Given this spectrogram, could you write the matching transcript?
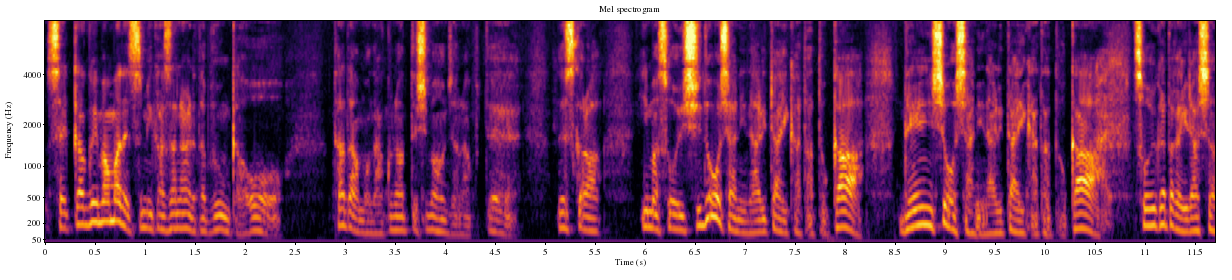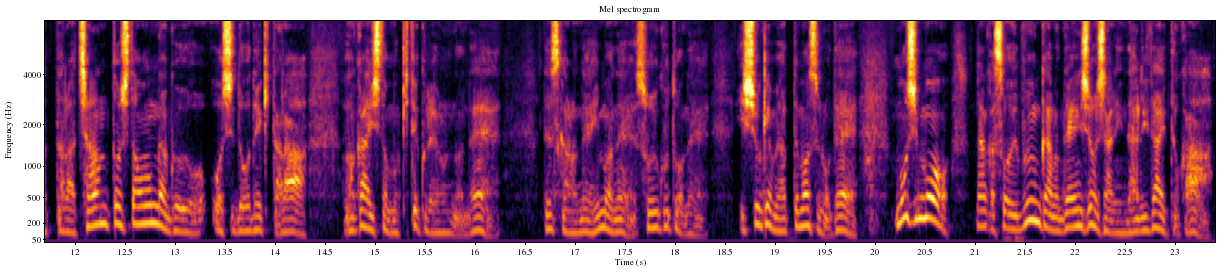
せっかく今まで積み重ねられた文化をただもうなくなってしまうんじゃなくてですから今そういう指導者になりたい方とか伝承者になりたい方とか、はい、そういう方がいらっしゃったらちゃんとした音楽を指導できたら若い人も来てくれるので。ですからね今ねそういうことをね一生懸命やってますので、もしもなんかそういう文化の伝承者になりたいとか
